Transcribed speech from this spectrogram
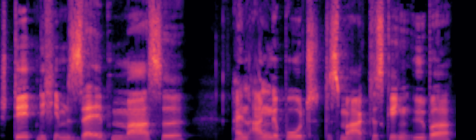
steht nicht im selben Maße ein Angebot des Marktes gegenüber,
